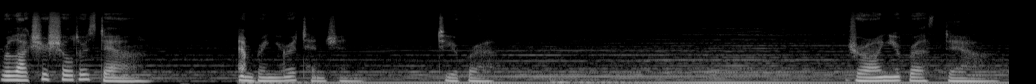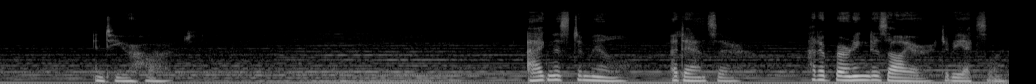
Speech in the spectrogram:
Relax your shoulders down and bring your attention to your breath. Drawing your breath down into your heart. Agnes de Mille, a dancer, had a burning desire to be excellent.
